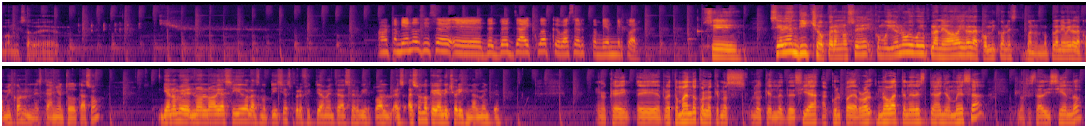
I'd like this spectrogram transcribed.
Vamos a ver. Ah, también nos dice eh, The Dead Die Club que va a ser también virtual. Sí, sí habían dicho, pero no sé, como yo no voy planeaba ir a la Comic Con, bueno, no planeaba ir a la Comic Con este año en todo caso. Ya no, me, no, había seguido las noticias, pero efectivamente va a ser virtual. Eso, es lo que habían dicho originalmente. Ok, eh, retomando con lo que nos, lo que les decía a culpa de rol, no va a tener este año mesa, nos está diciendo,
